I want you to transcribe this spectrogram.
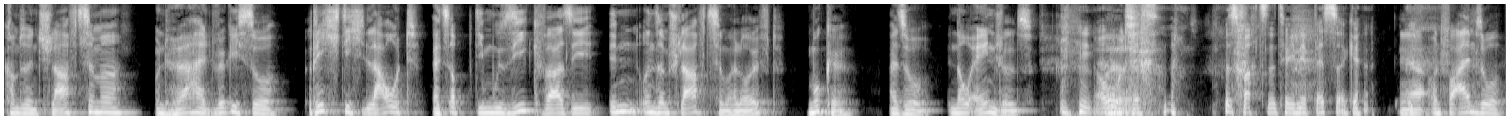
komme so ins Schlafzimmer und höre halt wirklich so richtig laut, als ob die Musik quasi in unserem Schlafzimmer läuft. Mucke. Also No Angels. oh, das, das macht's natürlich nicht besser, gell? Ja, und vor allem so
